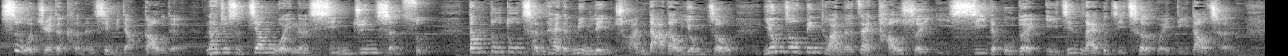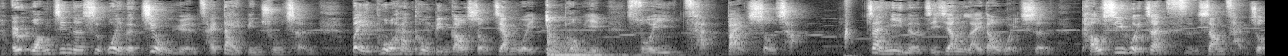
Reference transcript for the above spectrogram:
是我觉得可能性比较高的，那就是姜维呢行军神速。当都督陈泰的命令传达到雍州，雍州兵团呢在洮水以西的部队已经来不及撤回狄道城，而王经呢是为了救援才带兵出城，被迫和控兵高手姜维硬碰硬，所以惨败收场。战役呢即将来到尾声，桃溪会战死伤惨重，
